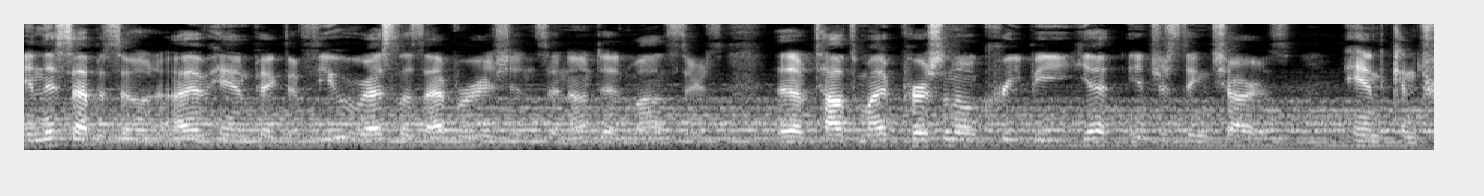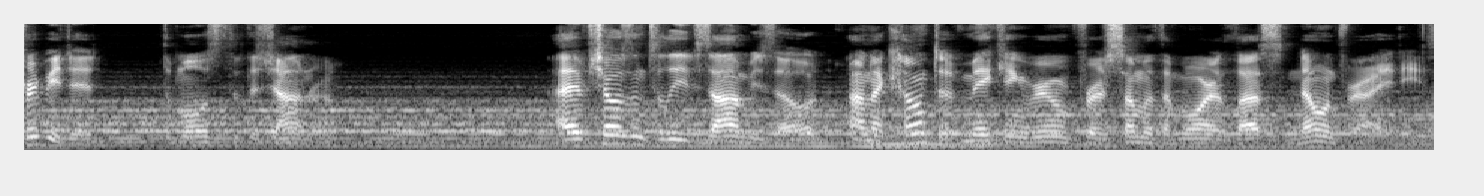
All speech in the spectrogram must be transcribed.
In this episode, I have handpicked a few restless apparitions and undead monsters that have topped my personal creepy yet interesting charts and contributed the most to the genre. I have chosen to leave zombies out on account of making room for some of the more less known varieties.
